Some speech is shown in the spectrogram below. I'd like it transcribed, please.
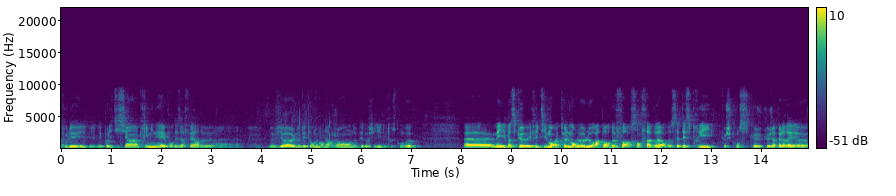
tous les, politiciens incriminés pour des affaires de viol, de détournement d'argent, de pédophilie, de tout ce qu'on veut. Euh, mais parce que, effectivement, actuellement, le, rapport de force en faveur de cet esprit que, que, j'appellerais euh,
